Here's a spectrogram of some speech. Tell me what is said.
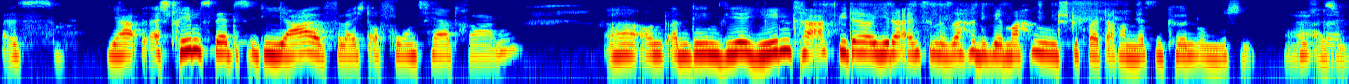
als ja, erstrebenswertes Ideal vielleicht auch vor uns hertragen. Äh, und an dem wir jeden Tag wieder jede einzelne Sache, die wir machen, ein Stück weit daran messen können und müssen. Ja, also,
